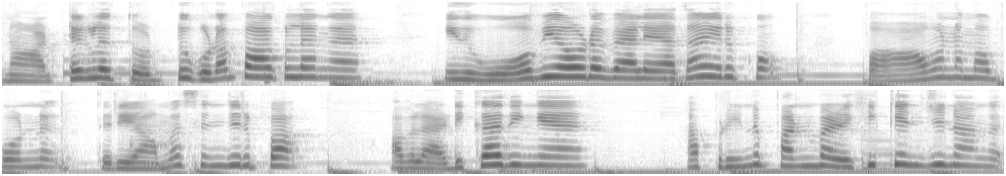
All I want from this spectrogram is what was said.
நான் அட்டைகளை தொட்டு கூட பார்க்கலங்க. இது ஓவியாவோட வேலையாக தான் இருக்கும். பாவம் நம்ம பொண்ணு தெரியாமல் செஞ்சிருப்பா. அவளை அடிக்காதீங்க அப்படின்னு பண்பழகி கெஞ்சினாங்க.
